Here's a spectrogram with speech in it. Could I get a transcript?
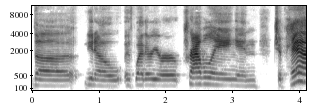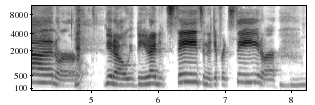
the, you know, if whether you're traveling in Japan or, you know, the United States in a different state or mm-hmm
